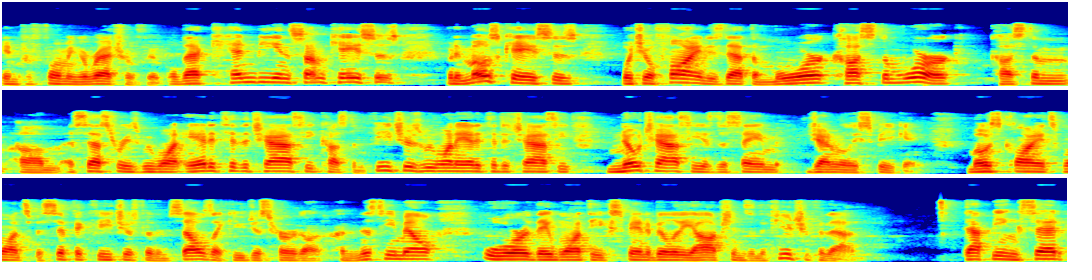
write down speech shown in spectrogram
in performing a retrofit. Well, that can be in some cases, but in most cases, what you'll find is that the more custom work custom um, accessories we want added to the chassis, custom features we want added to the chassis. No chassis is the same, generally speaking. Most clients want specific features for themselves, like you just heard on, on this email, or they want the expandability options in the future for that. That being said,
